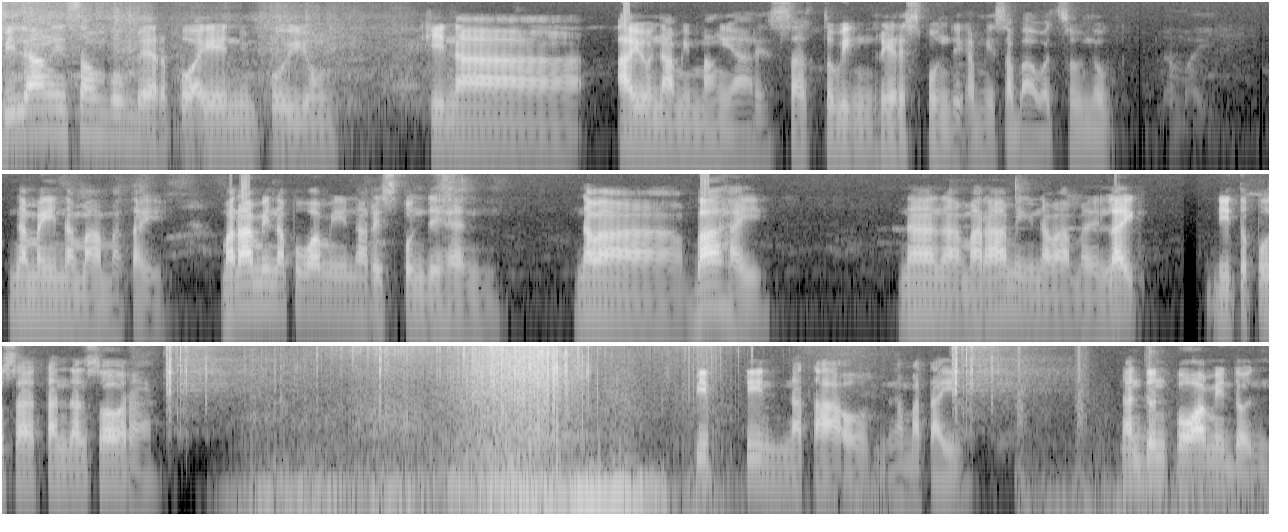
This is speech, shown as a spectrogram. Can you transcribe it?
Bilang isang bomber po, ayan yun po yung kina ayaw namin mangyari sa tuwing re-responde kami sa bawat sunog na may namamatay. Marami na po kami na-respondehan na bahay na, na maraming namamatay. Like dito po sa Tandansora, 15 na tao namatay. Nandun po kami doon,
